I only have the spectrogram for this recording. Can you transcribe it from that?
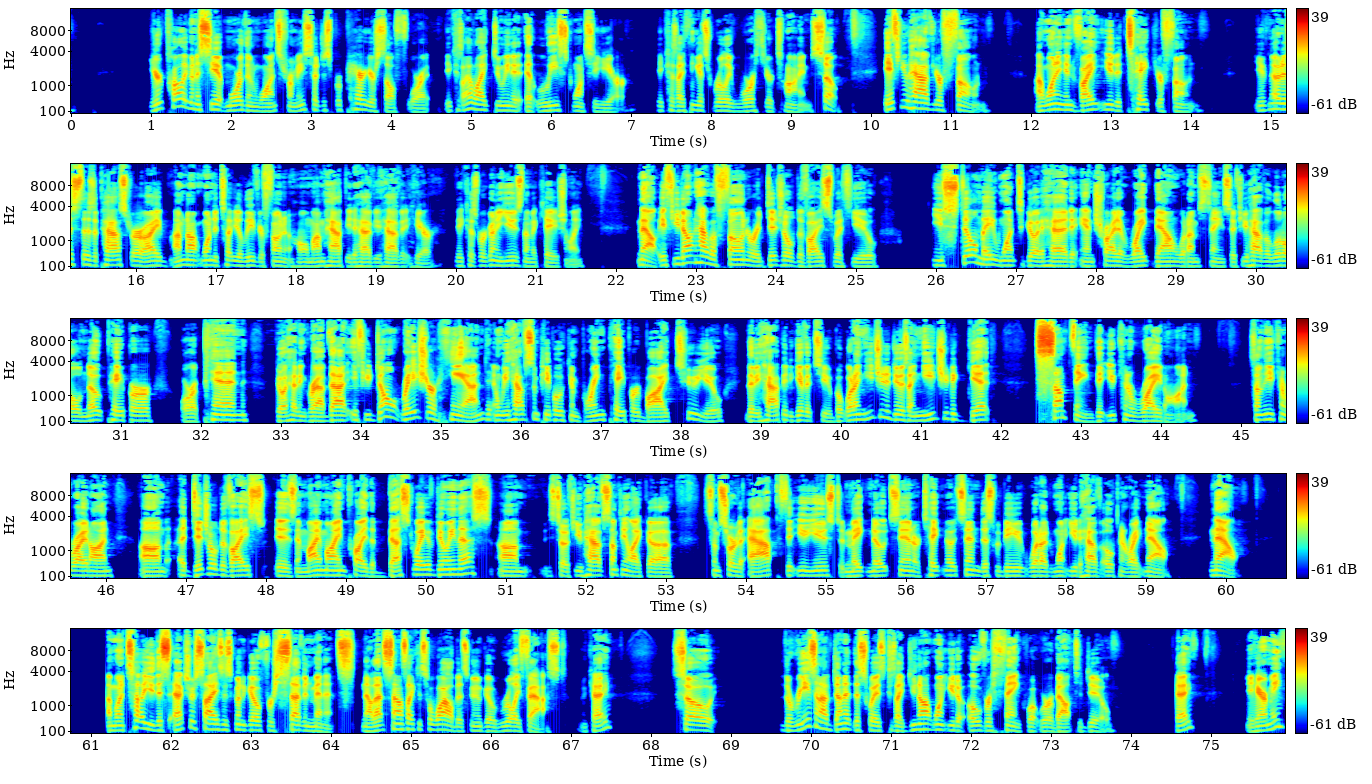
You're probably going to see it more than once from me, so just prepare yourself for it because I like doing it at least once a year because I think it's really worth your time. So, if you have your phone, I want to invite you to take your phone. You've noticed as a pastor, I, I'm not one to tell you to leave your phone at home. I'm happy to have you have it here because we're going to use them occasionally. Now, if you don't have a phone or a digital device with you, you still may want to go ahead and try to write down what I'm saying. So if you have a little note paper or a pen, go ahead and grab that. If you don't, raise your hand, and we have some people who can bring paper by to you. They'd be happy to give it to you. But what I need you to do is I need you to get something that you can write on. Something you can write on. Um, a digital device is, in my mind, probably the best way of doing this. Um, so if you have something like a, uh, some sort of app that you use to make notes in or take notes in, this would be what I'd want you to have open right now. Now, I'm going to tell you this exercise is going to go for seven minutes. Now, that sounds like it's a while, but it's going to go really fast. Okay? So, the reason I've done it this way is because I do not want you to overthink what we're about to do. Okay? You hear me?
